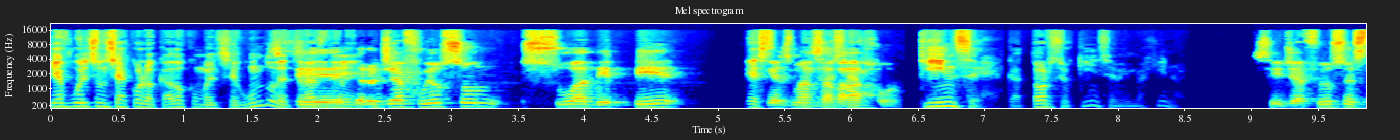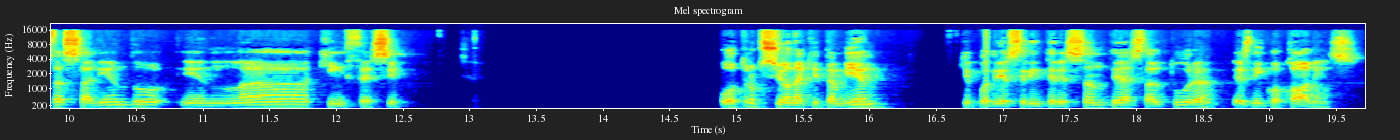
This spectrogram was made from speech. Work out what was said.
Jeff Wilson se ha colocado como el segundo detrás Sí, de. Pero Jeff Wilson, su ADP este, es más abajo. 15, 14 o 15, me imagino. Sí, Jeff Wilson está saliendo en la 15, sí. Otra opción aquí también, que podría ser interesante a esta altura, es Nico Collins,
